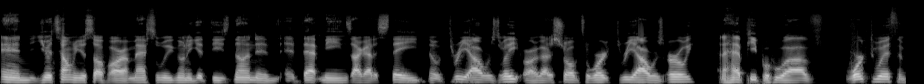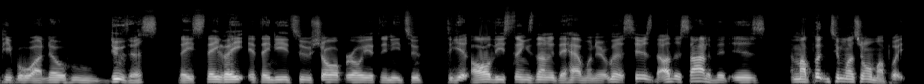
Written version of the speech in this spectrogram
and you're telling yourself, all right, I'm absolutely going to get these done. And that means I got to stay you know, three hours late or I got to show up to work three hours early. And I have people who I've worked with and people who I know who do this. They stay late if they need to, show up early if they need to, to get all these things done that they have on their list. Here's the other side of it is, am I putting too much on my plate?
